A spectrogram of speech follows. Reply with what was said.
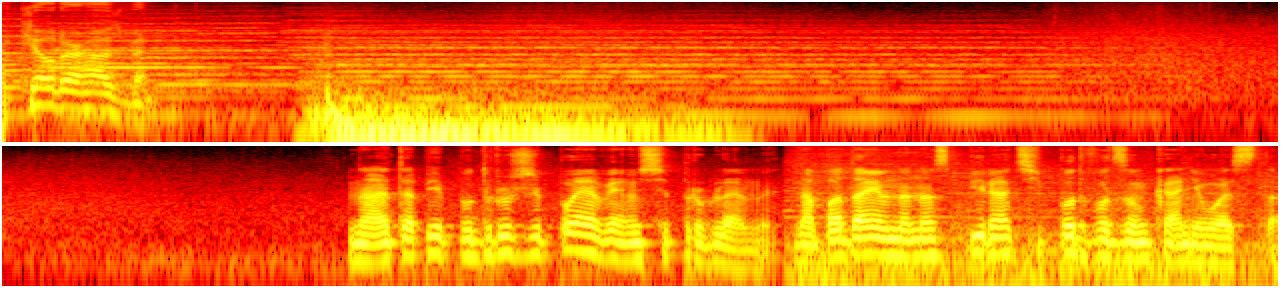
I killed her husband. Na etapie podróży pojawiają się problemy. Napadają na nas piraci pod wodzą Kanye Westa.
